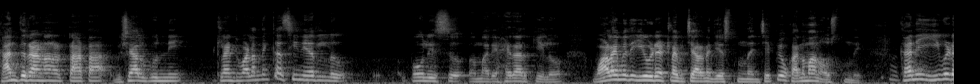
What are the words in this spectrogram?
కాంతి రాణా టాటా విశాల్ గున్ని ఇట్లాంటి వాళ్ళంతా ఇంకా సీనియర్లు పోలీసు మరి హైరార్కీలో వాళ్ళ మీద ఈవిడ ఎట్లా విచారణ చేస్తుందని చెప్పి ఒక అనుమానం వస్తుంది. కానీ ఈవిడ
